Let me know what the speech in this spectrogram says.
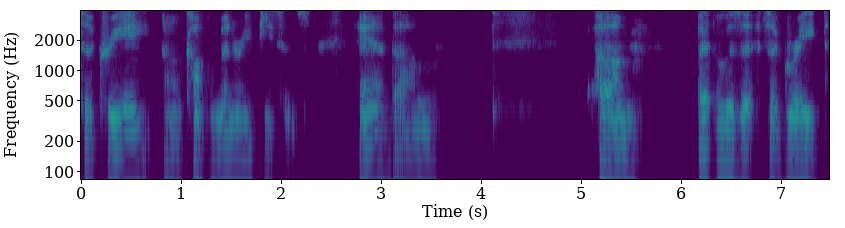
to create uh, complementary pieces, and um, it was a it's a great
